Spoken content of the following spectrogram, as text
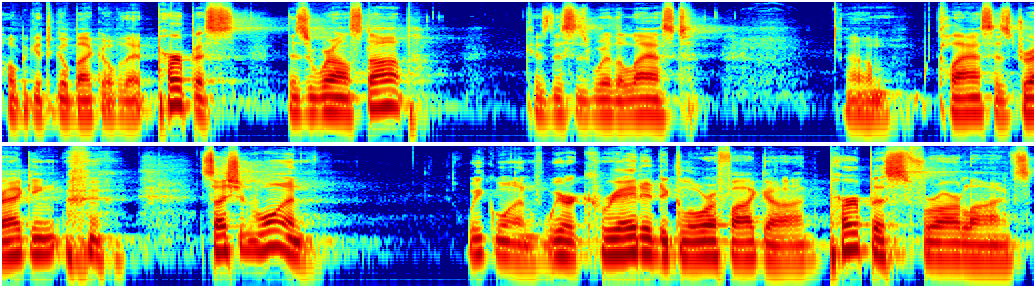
Hope we get to go back over that. Purpose. This is where I'll stop because this is where the last um, class is dragging. Session one, week one. We are created to glorify God. Purpose for our lives.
